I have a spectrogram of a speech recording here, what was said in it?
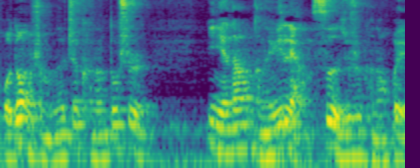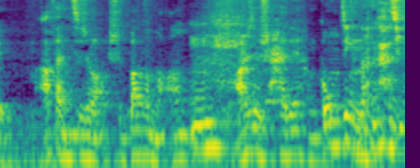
活动什么的，这可能都是一年当中可能有一两次，就是可能会。麻烦记者老师帮个忙，嗯，而且是还得很恭敬的请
